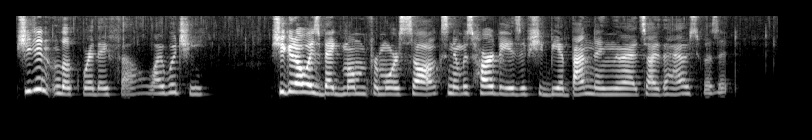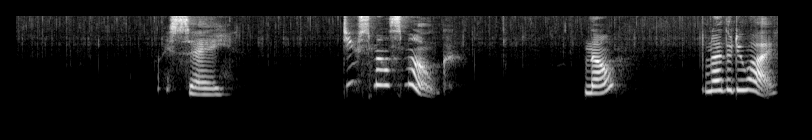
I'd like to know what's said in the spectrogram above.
She didn't look where they fell, why would she? She could always beg Mum for more socks, and it was hardly as if she'd be abandoning them outside the house, was it? I say, do you smell smoke? No? Neither do I.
